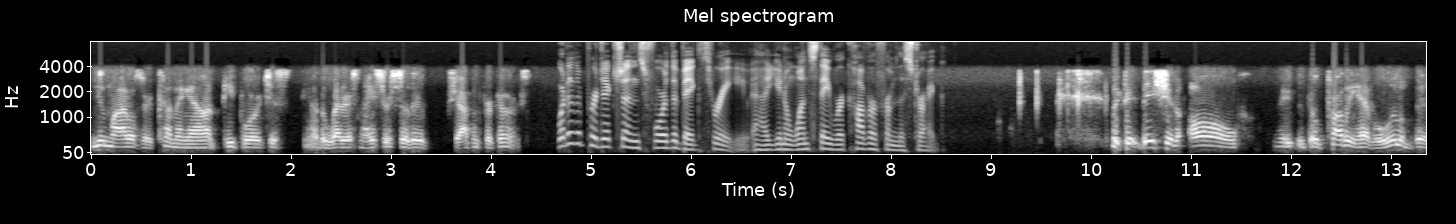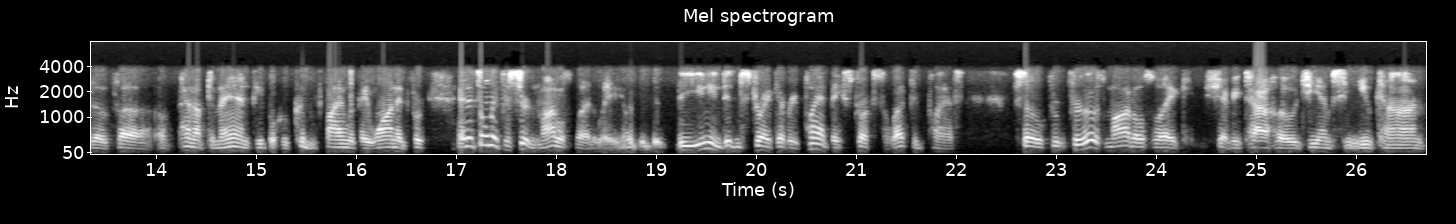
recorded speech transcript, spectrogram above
new models are coming out. People are just you know the weather's nicer, so they're shopping for cars. What are the predictions for the big three? Uh, you know, once they recover from the strike. Look, they, they should all they, will probably have a little bit of, uh, of pent up demand. People who couldn't find what they wanted for, and it's only for certain models, by the way. You know, the, the union didn't strike every plant; they struck selected plants. So for, for those models like Chevy Tahoe, GMC Yukon,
